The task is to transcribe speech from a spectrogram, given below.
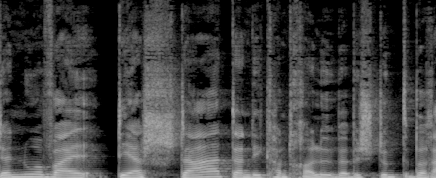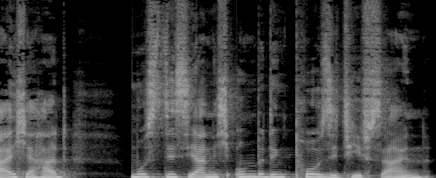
Denn nur weil der Staat dann die Kontrolle über bestimmte Bereiche hat, muss dies ja nicht unbedingt positiv sein.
